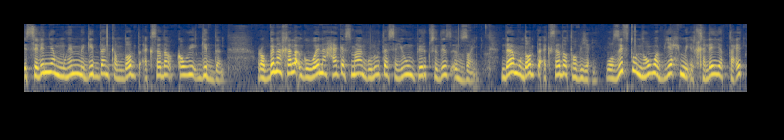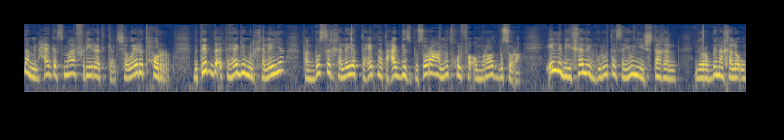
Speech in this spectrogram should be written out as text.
السيلينيوم مهم جدا كمضاد أكسدة قوي جدا. ربنا خلق جوانا حاجة اسمها glutathione peroxidase enzyme. ده مضاد أكسدة طبيعي. وظيفته إن هو بيحمي الخلية بتاعتنا من حاجة اسمها free radical شوارد حرة. بتبدأ تهاجم الخلية فنبص الخلية بتاعتنا تعجز بسرعة ندخل في أمراض بسرعة. إيه اللي بيخلي الجلوتاثيون يشتغل اللي ربنا خلقه؟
